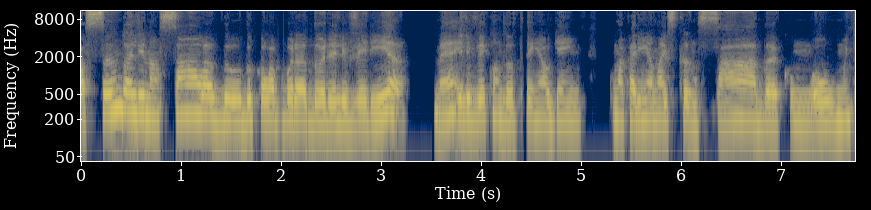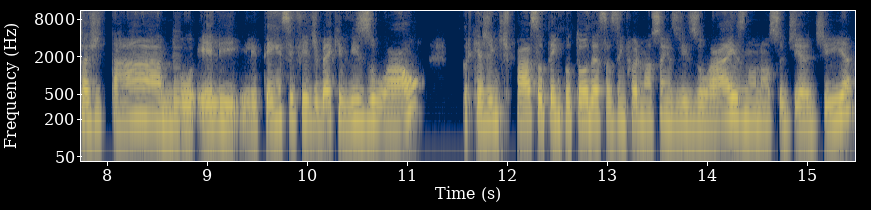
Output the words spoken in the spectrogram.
passando ali na sala do, do colaborador, ele veria, né? Ele vê quando tem alguém com uma carinha mais cansada, com ou muito agitado, ele, ele tem esse feedback visual porque a gente passa o tempo todo essas informações visuais no nosso dia a dia,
